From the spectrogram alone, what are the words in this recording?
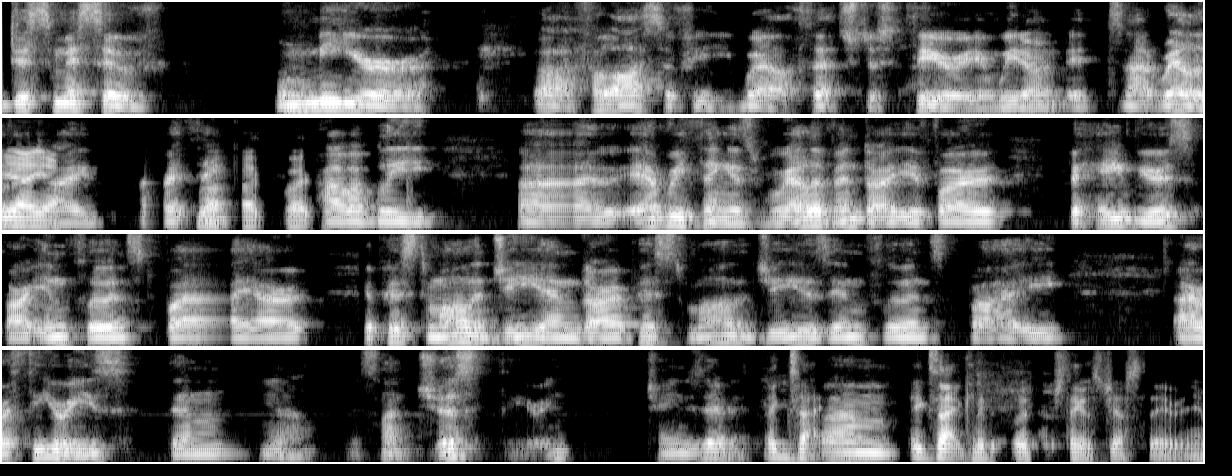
dismissive, mere uh, philosophy. Well, that's just theory, and we don't. It's not relevant. Yeah, yeah. I I think Right, right. probably uh, everything is relevant if our behaviors are influenced by our epistemology and our epistemology is influenced by our theories then you know it's not just theory changes everything Exactly. um, exactly. I think it's just theory.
